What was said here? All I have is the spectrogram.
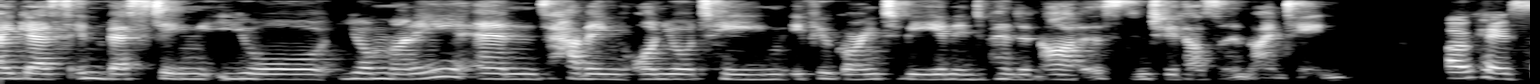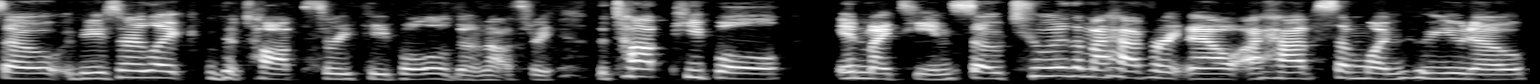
I guess investing your your money and having on your team if you're going to be an independent artist in 2019? Okay, so these are like the top three people, no, not three, the top people in my team. So two of them I have right now. I have someone who you know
